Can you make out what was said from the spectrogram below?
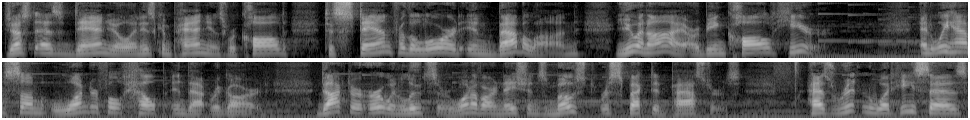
Just as Daniel and his companions were called to stand for the Lord in Babylon, you and I are being called here. And we have some wonderful help in that regard. Dr. Erwin Lutzer, one of our nation's most respected pastors, has written what he says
